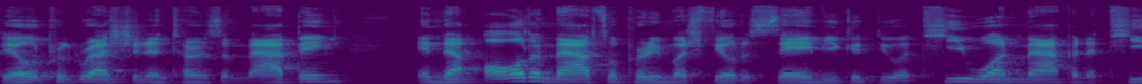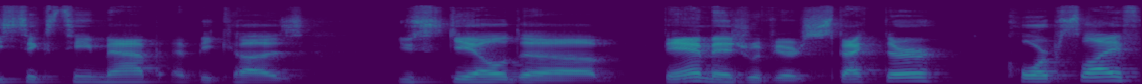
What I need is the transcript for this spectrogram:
build progression in terms of mapping in that all the maps will pretty much feel the same you could do a t1 map and a t16 map and because you scale the damage with your Spectre corpse life,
